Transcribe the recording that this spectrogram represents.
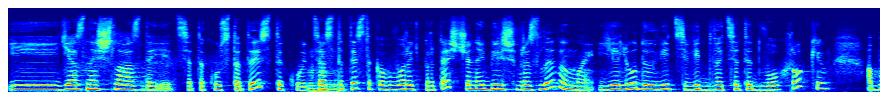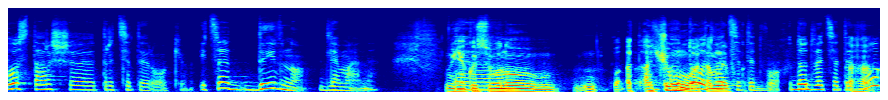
І я знайшла, здається, таку статистику. Ця Мгм. статистика говорить про те, що найбільш вразливими є люди у віці від 22 років або старше 30 років. І це дивно для мене. Ну, якось воно. А, а чому? До а там не... До 22 Ага,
